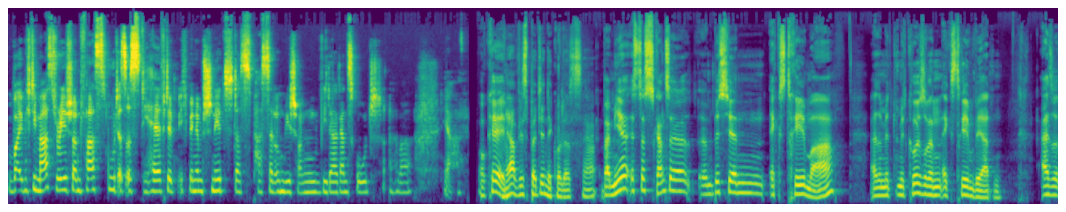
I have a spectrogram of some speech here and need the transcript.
Wobei mich die Mastery schon fast gut, es ist die Hälfte, ich bin im Schnitt, das passt dann irgendwie schon wieder ganz gut. Aber ja. Okay. Ja, wie ist bei dir, Nikolas? Ja. Bei mir ist das Ganze ein bisschen extremer, also mit, mit größeren Extremwerten. Also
